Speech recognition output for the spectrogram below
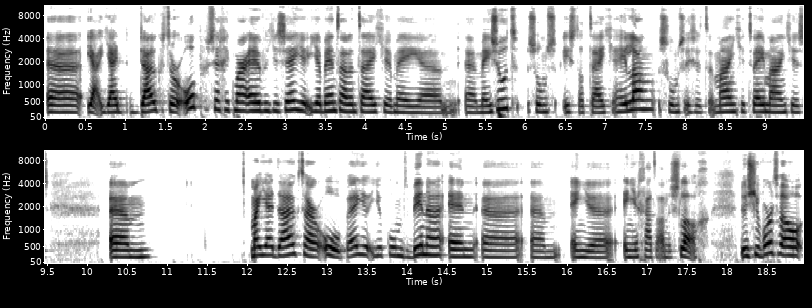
Uh, ja, jij duikt erop, zeg ik maar eventjes. Hè. Je, je bent daar een tijdje mee, uh, mee zoet. Soms is dat tijdje heel lang. Soms is het een maandje, twee maandjes. Um, maar jij duikt daarop. Hè? Je, je komt binnen en, uh, um, en, je, en je gaat aan de slag. Dus je wordt wel,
